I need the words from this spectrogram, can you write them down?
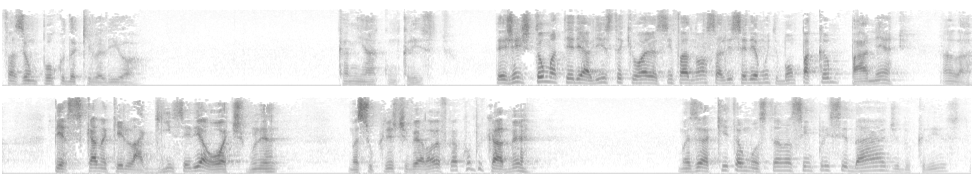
fazer um pouco daquilo ali, ó. Caminhar com Cristo. Tem gente tão materialista que olha assim e fala: Nossa, ali seria muito bom para acampar, né? Olha lá. Pescar naquele laguinho seria ótimo, né? Mas se o Cristo estiver lá, vai ficar complicado, né? Mas aqui está mostrando a simplicidade do Cristo.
